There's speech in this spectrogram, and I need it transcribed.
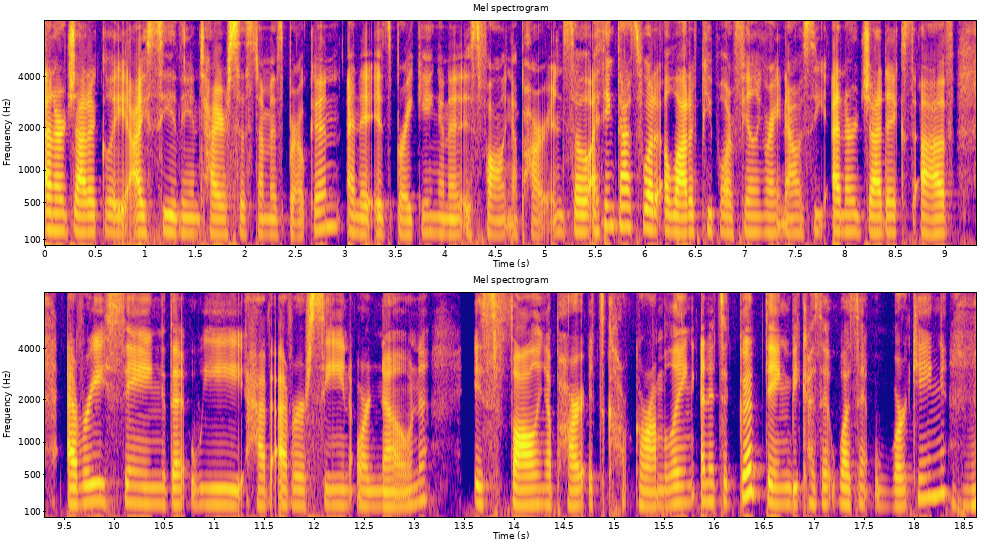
energetically, I see the entire system is broken and it is breaking and it is falling apart. And so I think that's what a lot of people are feeling right now is the energetics of everything that we have ever seen or known is falling apart. It's cr- crumbling, and it's a good thing because it wasn't working. Mm-hmm.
